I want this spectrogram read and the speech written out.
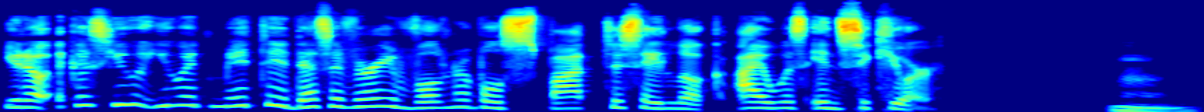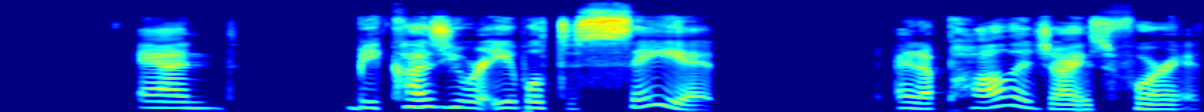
you know, because you you admitted that's a very vulnerable spot to say, "Look, I was insecure." Mm. And because you were able to say it and apologize for it,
